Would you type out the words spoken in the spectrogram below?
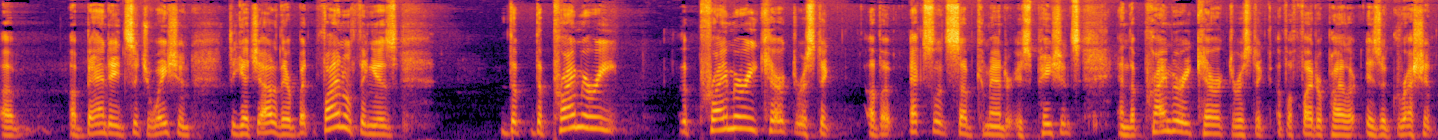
a, a band aid situation to get you out of there. But final thing is the the primary the primary characteristic of an excellent sub commander is patience, and the primary characteristic of a fighter pilot is aggression.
